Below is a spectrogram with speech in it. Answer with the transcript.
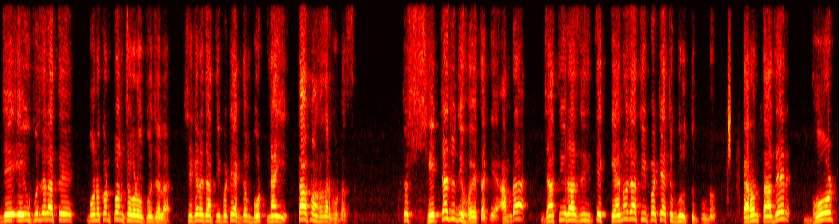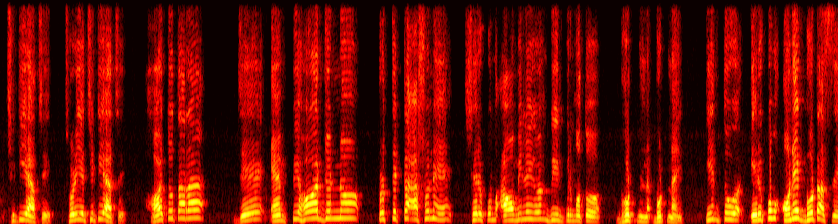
যে এই উপজেলাতে মনে করেন পঞ্চগড় উপজেলা, সেখানে জাতীয় পার্টি একদম ভোট নাই, তাও পাঁচ হাজার ভোট আছে। তো সেটা যদি হয়ে থাকে, আমরা জাতীয় রাজনীতিতে কেন জাতীয় পার্টি এত গুরুত্বপূর্ণ? কারণ তাদের ভোট ছিটিয়ে আছে, ছড়িয়ে ছিটিয়ে আছে। হয়তো তারা যে এমপি হওয়ার জন্য প্রত্যেকটা আসনে সেরকম আওয়ামী লীগ এবং বিএনপির মতো ভোট ভোট নাই। কিন্তু এরকম অনেক ভোট আছে,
